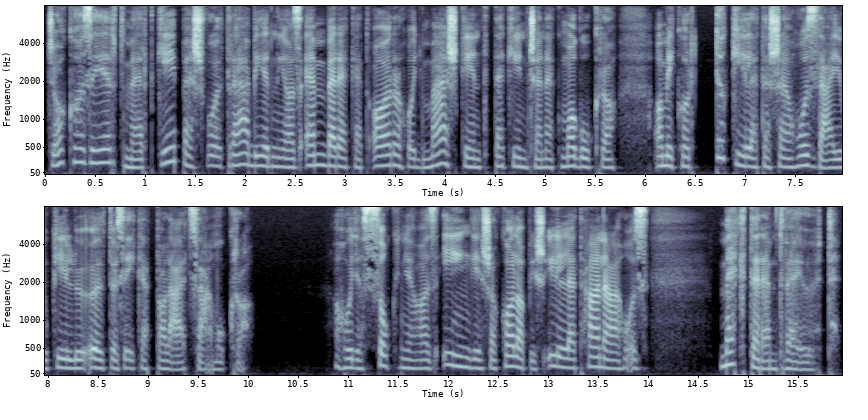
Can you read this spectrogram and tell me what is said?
Csak azért, mert képes volt rábírni az embereket arra, hogy másként tekintsenek magukra, amikor tökéletesen hozzájuk illő öltözéket talált számukra. Ahogy a szoknya, az ing és a kalap is illet Hanához, megteremtve őt.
